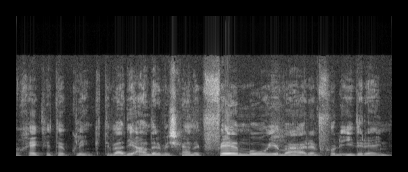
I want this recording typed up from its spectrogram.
Hoe gek het ook klinkt. Terwijl die anderen waarschijnlijk veel mooier waren voor iedereen.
